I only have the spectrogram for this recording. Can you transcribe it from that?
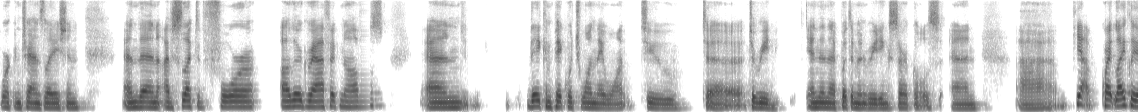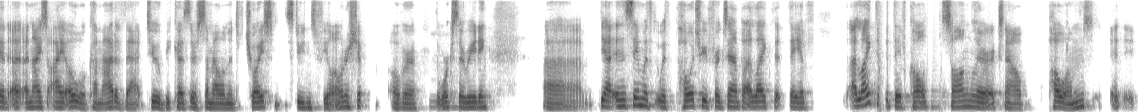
work in translation. And then I've selected four other graphic novels, and they can pick which one they want to to to read. And then I put them in reading circles, and uh, yeah, quite likely a, a, nice I/O will come out of that too, because there's some element of choice. Students feel ownership over mm-hmm. the works they're reading. Uh, yeah, and the same with with poetry, for example. I like that they have. I like that they've called song lyrics now poems. It, it,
